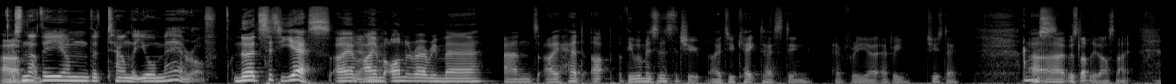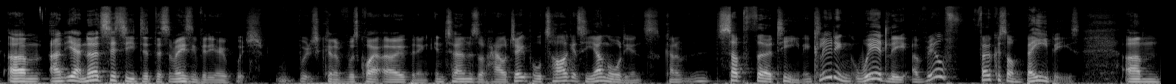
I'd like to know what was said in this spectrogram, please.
Um, Isn't that the um the town that you're mayor of? Nerd City, yes. I am. Yeah. I'm honorary mayor, and I head up the Women's Institute. I do cake testing every uh, every Tuesday. Uh, it was lovely last night. Um, and yeah, Nerd City did this amazing video, which which kind of was quite eye opening in terms of how Jake Paul targets a young audience, kind of sub thirteen, including weirdly a real f- focus on babies, um,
